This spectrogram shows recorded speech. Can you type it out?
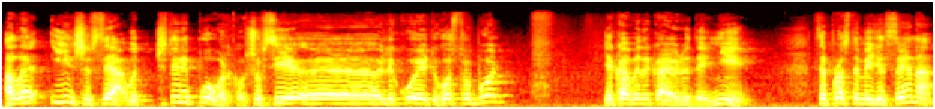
Але інше все, от чотири поверхи, що всі е, лікують гостру боль, яка виникає у людей. Ні. Це просто медицина,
